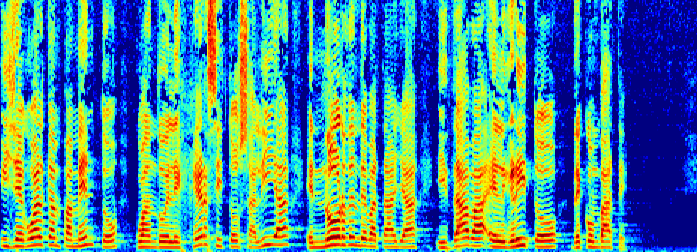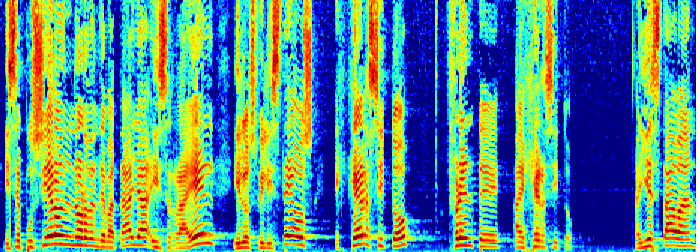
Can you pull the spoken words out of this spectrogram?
y llegó al campamento cuando el ejército salía en orden de batalla y daba el grito de combate. Y se pusieron en orden de batalla Israel y los filisteos, ejército frente a ejército. Ahí estaban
